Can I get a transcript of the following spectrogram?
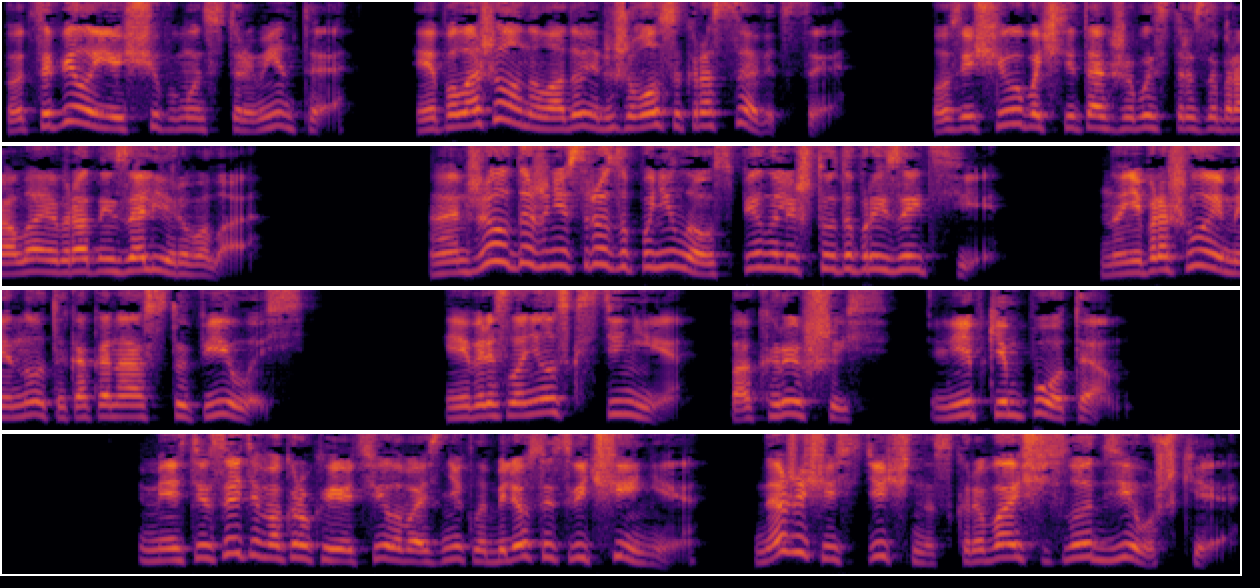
подцепила ее щупом инструмента и положила на ладонь рыжеволосой красавицы, после чего почти так же быстро забрала и обратно изолировала. Анжела даже не сразу поняла, успела ли что-то произойти. Но не прошло и минуты, как она оступилась и прислонилась к стене, покрывшись липким потом. Вместе с этим вокруг ее тела возникло белесое свечение, даже частично скрывающее силуэт девушки.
